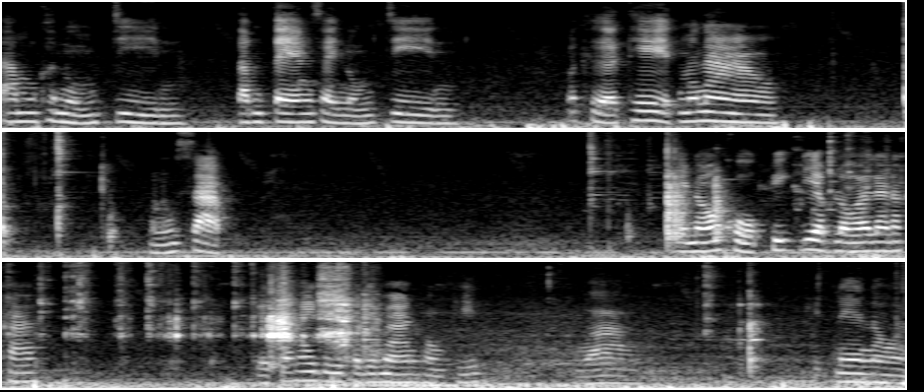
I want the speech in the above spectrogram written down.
ตำขนมจีนตำแตงใส่ขนมจีนมะเขือเทศมะนาว หมูสับไอ้น้องโขลกพริกเรียบร้อยแล้วนะคะ เดี๋ยวจะให้ดูปริมาณของพริก ว้าวพริกแน่นอน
